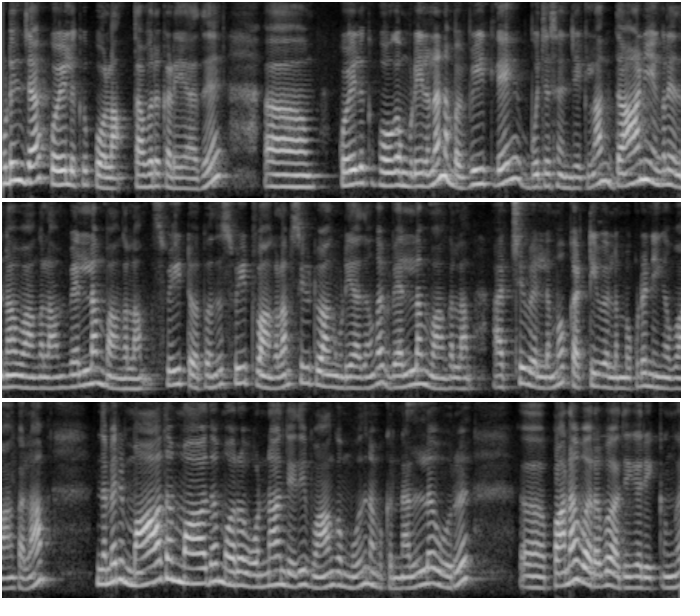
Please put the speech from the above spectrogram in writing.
முடிஞ்சால் கோயிலுக்கு போகலாம் தவறு கிடையாது. கோயிலுக்கு போக முடியலன்னா நம்ம வீட்டிலே பூஜை செஞ்சுக்கலாம். தானியங்கள் எதுனா வாங்கலாம். வெல்லம் வாங்கலாம். ஸ்வீட் இப்போ வந்து ஸ்வீட் வாங்கலாம். ஸ்வீட் வாங்க முடியாதவங்க வெல்லம் வாங்கலாம். அச்சு வெல்லமோ கட்டி வெல்லமோ கூட நீங்கள் வாங்கலாம். இந்த மாதிரி மாதம் மாதம் ஒரு ஒன்றாந்தேதி வாங்கும்போது நமக்கு நல்ல ஒரு பண வரவு அதிகரிக்குங்க.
